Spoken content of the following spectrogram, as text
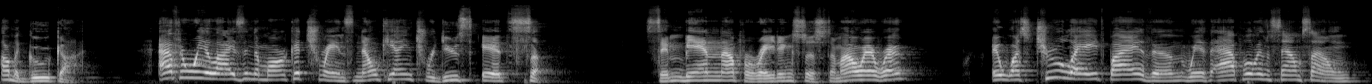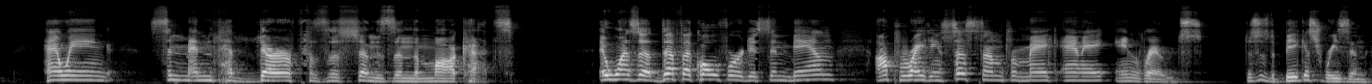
I'm a good guy. After realizing the market trends, Nokia introduced its Symbian operating system. However, it was too late by then with Apple and Samsung having cemented their positions in the market. It was difficult for the Symbian operating system to make any inroads. This is the biggest reason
